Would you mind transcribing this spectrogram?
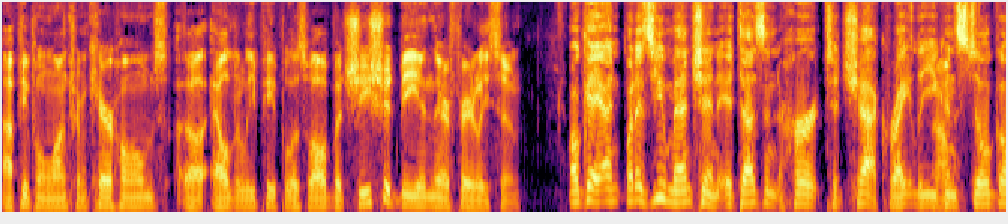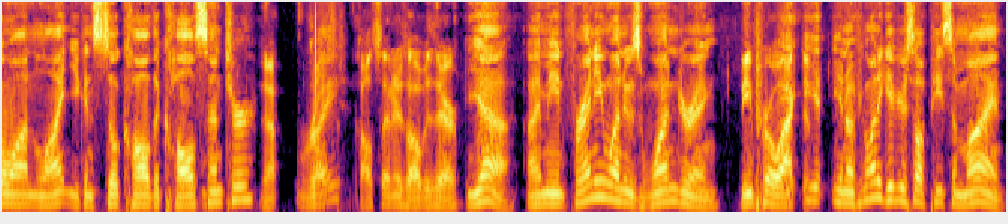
uh, people in long-term care homes, uh, elderly people as well. But she should be in there fairly soon. Okay, and but as you mentioned, it doesn't hurt to check, right? You No. can still go online. You can still call the call center. Yep. Right. Call, call center's always there. Yeah, I mean, for anyone who's wondering, Be proactive. you, you know, if you want to give yourself peace of mind,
